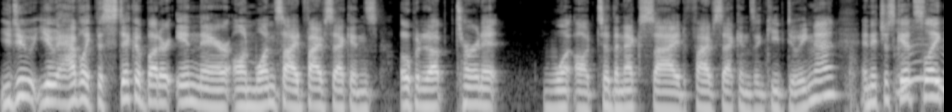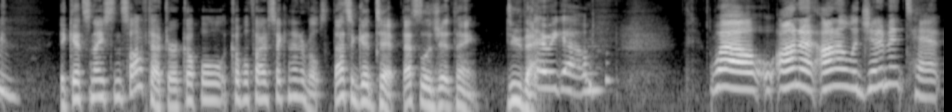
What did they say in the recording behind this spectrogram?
You do you have like the stick of butter in there on one side 5 seconds, open it up, turn it one, uh, to the next side 5 seconds and keep doing that and it just gets like it gets nice and soft after a couple couple 5 second intervals. That's a good tip. That's a legit thing. Do that. There we go. Well, on a on a legitimate tip,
